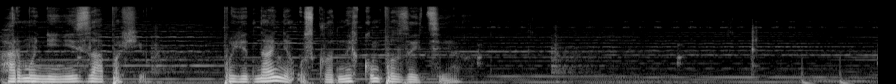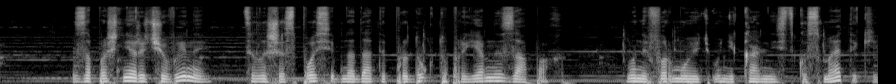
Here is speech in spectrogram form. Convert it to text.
гармонійність запахів поєднання у складних композиціях. Запашні речовини це лише спосіб надати продукту приємний запах. Вони формують унікальність косметики,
